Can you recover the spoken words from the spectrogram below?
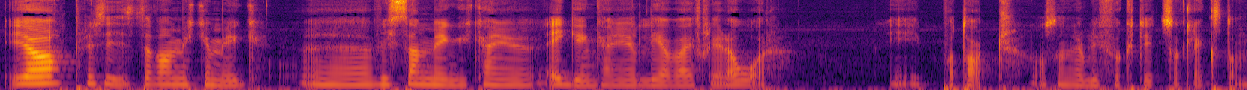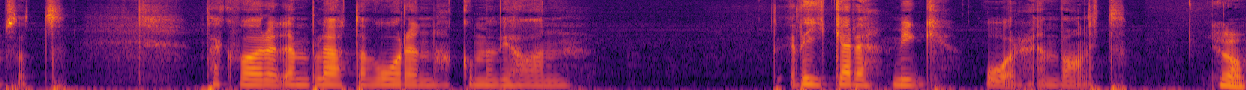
Ja, precis. Det var mycket mygg. Eh, vissa mygg kan ju, äggen kan ju leva i flera år i, på torrt. Och sen när det blir fuktigt så kläcks de. Så att, tack vare den blöta våren kommer vi ha en rikare myggår än vanligt. Ja.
